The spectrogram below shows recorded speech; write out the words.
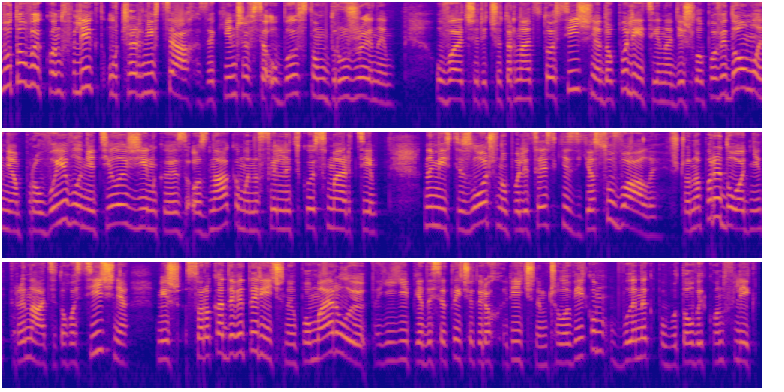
Побутовий конфлікт у Чернівцях закінчився убивством дружини. Увечері 14 січня до поліції надійшло повідомлення про виявлення тіла жінки з ознаками насильницької смерті. На місці злочину поліцейські з'ясували, що напередодні, 13 січня, між 49-річною померлою та її 54-річним чоловіком виник побутовий конфлікт.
